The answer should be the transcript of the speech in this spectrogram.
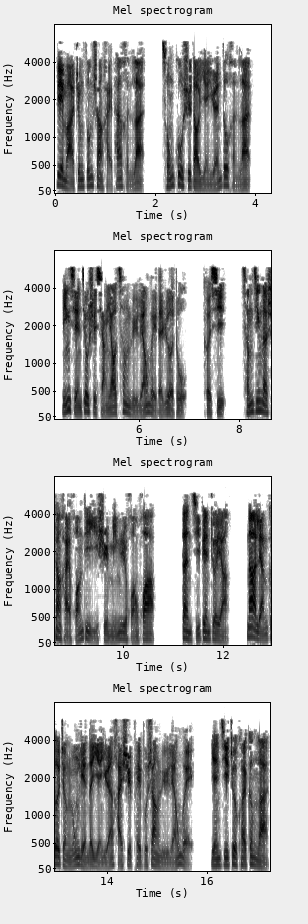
烈马争锋上海滩很烂，从故事到演员都很烂，明显就是想要蹭吕良伟的热度。可惜曾经的上海皇帝已是明日黄花。但即便这样。那两个整容脸的演员还是配不上吕良伟，演技这块更烂。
